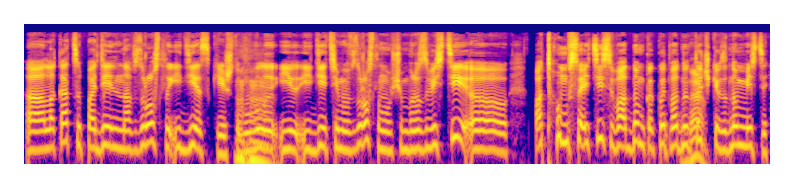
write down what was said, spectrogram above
э, локации поделены на взрослые и детские, чтобы угу. было и, и детям, и взрослым, в общем, развести провести, э, потом сойтись в одном какой-то в одной да. точке, в одном месте,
